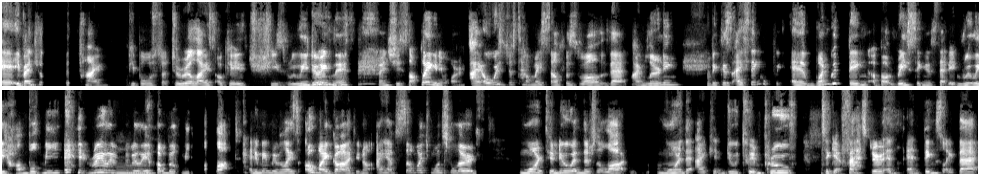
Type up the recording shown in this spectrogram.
uh, eventually with time people will start to realize okay she's really doing this and she's not playing anymore i always just tell myself as well that i'm learning because i think uh, one good thing about racing is that it really humbled me it really mm. really humbled me a lot and it made me realize oh my god you know i have so much more to learn more to do and there's a lot more that I can do to improve, to get faster and, and things like that.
